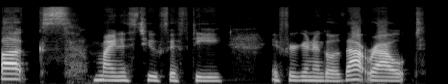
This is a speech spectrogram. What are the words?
Bucks minus 250. If you're going to go that route,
